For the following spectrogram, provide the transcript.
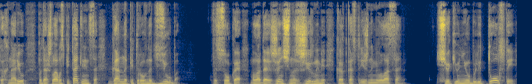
К охнарю подошла воспитательница Ганна Петровна Дзюба. Высокая молодая женщина с жирными короткостриженными волосами. Щеки у нее были толстые,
